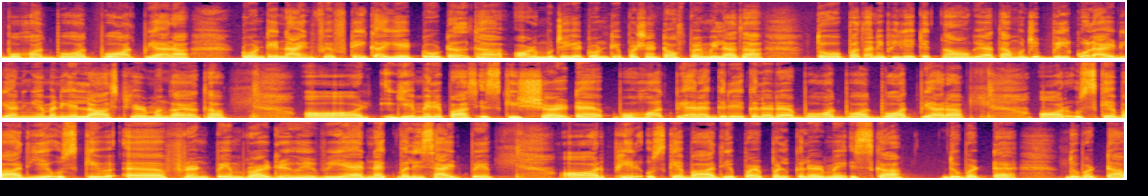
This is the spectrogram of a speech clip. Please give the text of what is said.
बहुत बहुत बहुत प्यारा. ट्वेंटी नाइन फिफ्टी का ये टोटल था और मुझे ये ट्वेंटी परसेंट ऑफ़ पे मिला था. तो पता नहीं फिर ये कितना हो गया था, मुझे बिल्कुल आइडिया नहीं है, मैंने ये लास्ट ईयर मंगाया था। और ये मेरे पास इसकी शर्ट है, बहुत प्यारा ग्रे कलर है, बहुत बहुत बहुत प्यारा। और उसके बाद ये उसके फ्रंट पे एम्ब्रॉयडरी हुई हुई है नेक वाली साइड पे। और फिर उसके बाद ये पर्पल कलर में इसका दुबट्टा है। दुबट्टा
